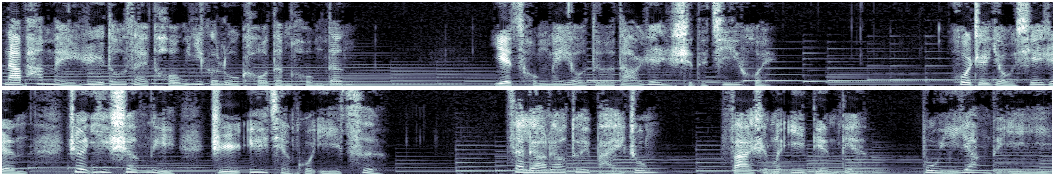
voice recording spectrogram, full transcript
哪怕每日都在同一个路口等红灯，也从没有得到认识的机会。或者有些人这一生里只遇见过一次，在寥寥对白中，发生了一点点不一样的意义。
